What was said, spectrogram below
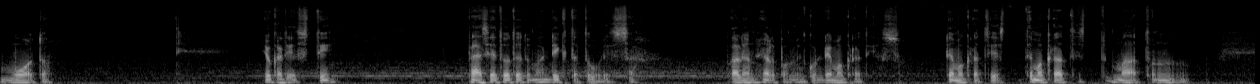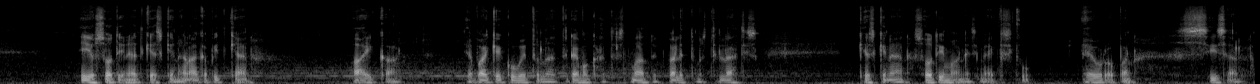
muoto, joka tietysti pääsee toteutumaan diktatuurissa paljon helpommin kuin demokratiassa. Demokraattiset maat on, ei ole sotineet keskenään aika pitkään aikaan. Ja vaikea kuvitella, että demokraattiset maat nyt välittömästi lähtis keskenään sotimaan esimerkiksi Euroopan sisällä.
